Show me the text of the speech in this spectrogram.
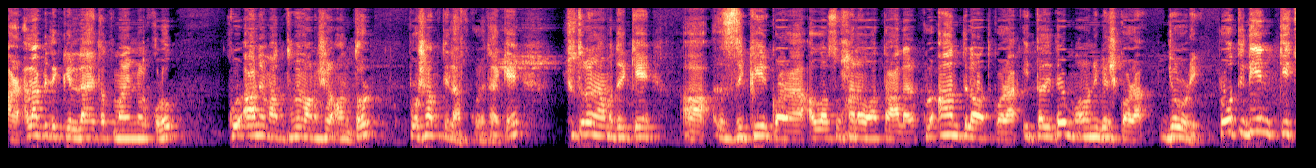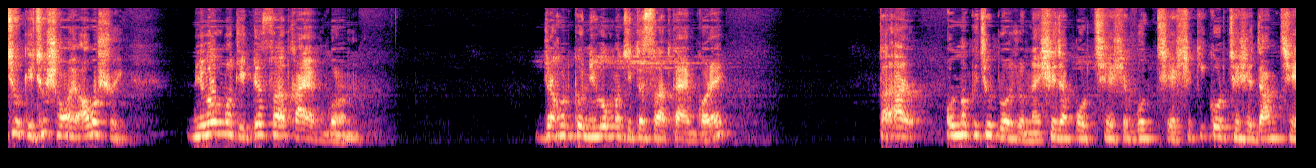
আর আল্লাহ বিদিকিল্লাহ তৎমাইনুল কুলুব, কোরআনের মাধ্যমে মানুষের অন্তর প্রশান্তি লাভ করে থাকে। সুতরাং আমাদেরকে জিকির করা, আল্লাহ সুহান ওয়া তাআলার কোরআন তেলাওয়াত করা ইত্যাদিতে মনোনিবেশ করা জরুরি। প্রতিদিন কিছু কিছু সময় অবশ্যই নিমগ্ন চিত্তে সালাত কায়েম করুন। যখন কেউ নিমগ্ন চিত্তে সালাত কায়েম করে, তার আর অন্য কিছুর প্রয়োজন নাই। সে যা পড়ছে, সে বুঝছে, সে কি করছে, সে জানছে,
